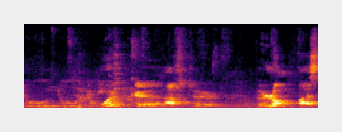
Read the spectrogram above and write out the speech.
to, to, to work uh, after a long past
